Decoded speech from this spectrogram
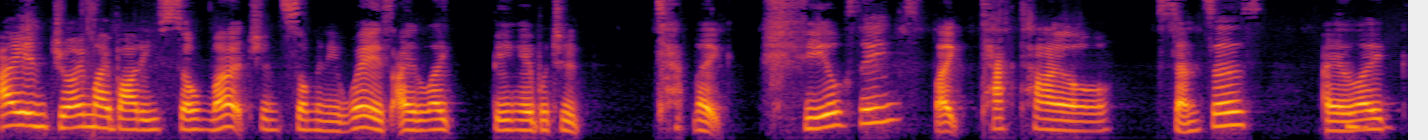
I enjoy my body so much in so many ways. I like being able to ta- like feel things like tactile senses. I Mhm. like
